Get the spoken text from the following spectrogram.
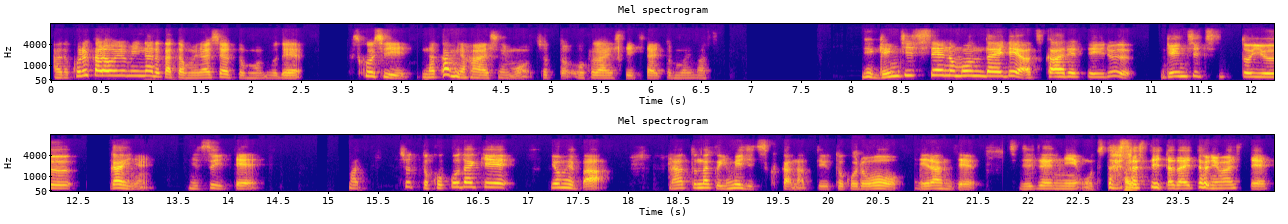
あの、これからお読みになる方もいらっしゃると思うので、少し中身の話にもちょっとお伺いしていきたいと思います。で、現実性の問題で扱われている現実という概念について、まあ、ちょっとここだけ読めば、なんとなくイメージつくかなっていうところを選んで、事前にお伝えさせていただいておりまして、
